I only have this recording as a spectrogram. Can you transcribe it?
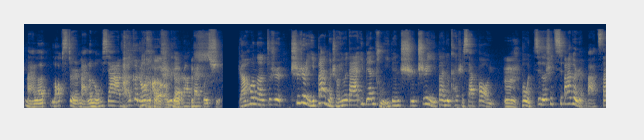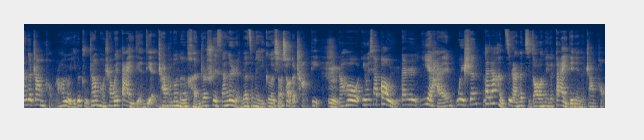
买了 lobster，买了龙虾，买了各种好吃的 然后带过去。然后呢，就是吃着一半的时候，因为大家一边煮一边吃，吃着一半就开始下暴雨。嗯我记得是七八个人吧，三个帐篷，然后有一个主帐篷稍微大一点点，差不多能横着睡三个人的这么一个小小的场地。嗯然后因为下暴雨，但是夜还未深，大家很自然的挤到了那个大一点点的帐篷。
